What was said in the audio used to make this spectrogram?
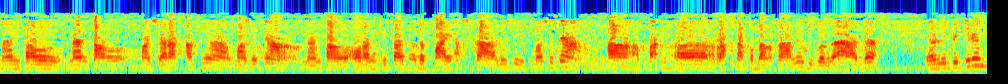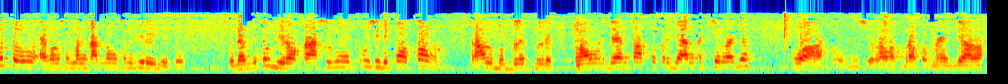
mental mental masyarakatnya, maksudnya mental orang kita itu udah payah sekali sih. Maksudnya uh, apa uh, rasa kebangsaannya juga nggak ada. Yang dipikirin betul, emang semen kantong sendiri gitu. Udah gitu birokrasinya itu mesti dipotong, terlalu bebelit-belit. Mau ngerjain satu kerjaan kecil aja, waduh mesti lewat berapa meja lah,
